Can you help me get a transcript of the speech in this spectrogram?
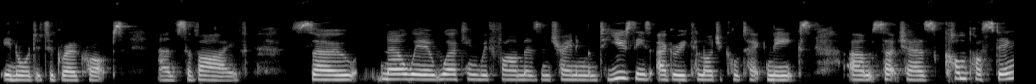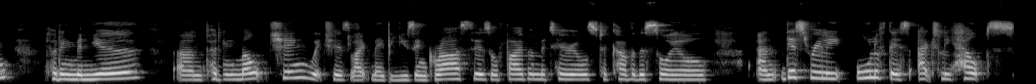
in order to grow crops and survive. So now we're working with farmers and training them to use these agroecological techniques, um, such as composting, putting manure um, putting mulching, which is like maybe using grasses or fiber materials to cover the soil, And this really, all of this actually helps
